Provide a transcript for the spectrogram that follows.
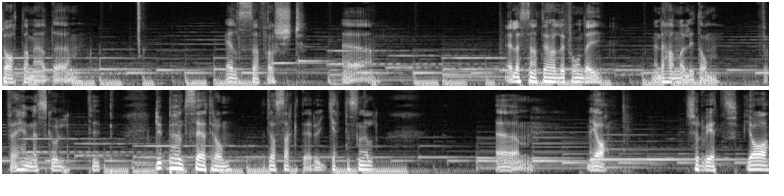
prata med eh, Elsa först. Eh, jag är ledsen att jag höll det dig, men det handlar lite om, för, för hennes skull, typ. Du behöver inte säga till dem att jag har sagt det, du är jättesnäll. Ehm, men ja, så du vet, ja,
